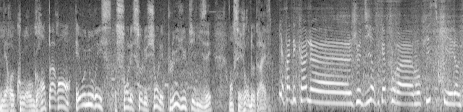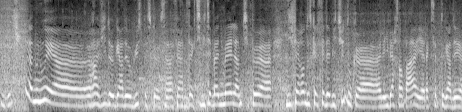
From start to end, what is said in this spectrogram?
Les recours aux grands-parents et aux nourrices sont les solutions les plus utilisées en ces jours de grève. Il n'y a pas d'école euh, jeudi, en tout cas pour euh, mon fils qui est dans le public. La nounou est euh, ravie de garder Auguste parce que ça va faire des activités manuelles un petit peu différentes de ce qu'elle fait d'habitude. Donc elle est hyper sympa et elle accepte de garder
